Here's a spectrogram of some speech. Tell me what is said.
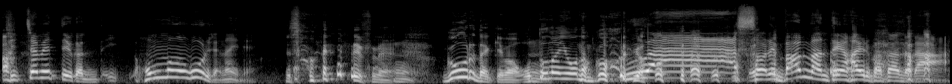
あ。ちっちゃめっていうかい本物ゴールじゃないね、で それがですね、うん。ゴールだけは大人用のゴールが、うわーそれバンバン点入るパターンだな。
